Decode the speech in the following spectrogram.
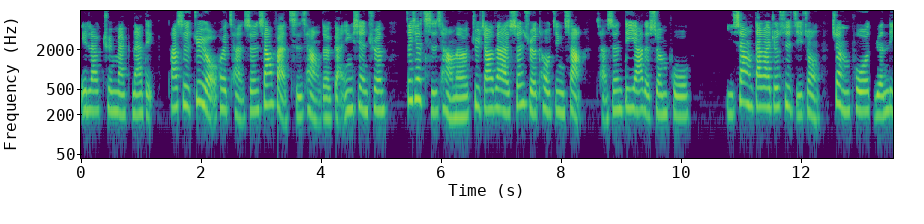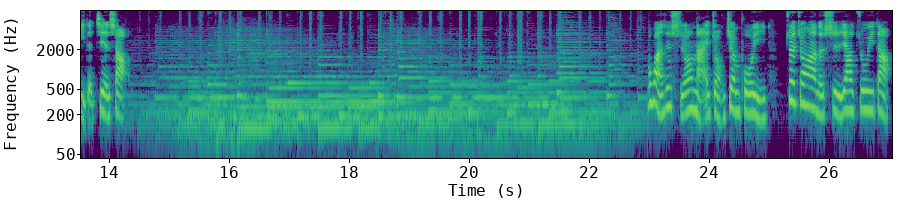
（electromagnetic） 它是具有会产生相反磁场的感应线圈。这些磁场呢，聚焦在声学透镜上，产生低压的声波。以上大概就是几种振波原理的介绍。不管是使用哪一种振波仪，最重要的是要注意到，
